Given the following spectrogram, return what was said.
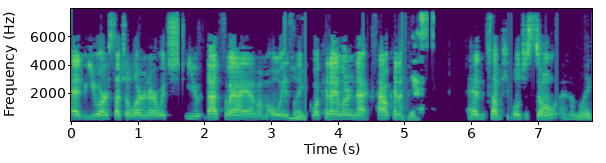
And you are such a learner, which you that's the way I am. I'm always mm-hmm. like, what can I learn next? How can I yes. and some people just don't. And I'm like,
